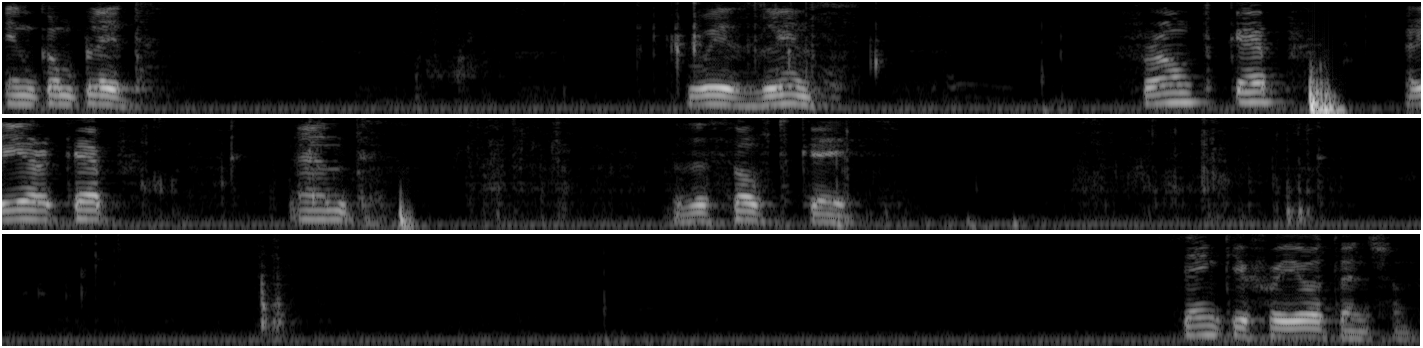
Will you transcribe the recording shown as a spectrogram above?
Incomplete with lens front cap rear cap and the soft case. Thank you for your attention.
